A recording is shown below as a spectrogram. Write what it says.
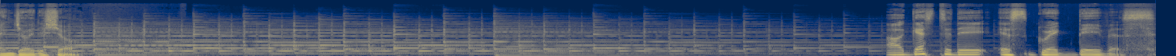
Enjoy the show. Our guest today is Greg Davis.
